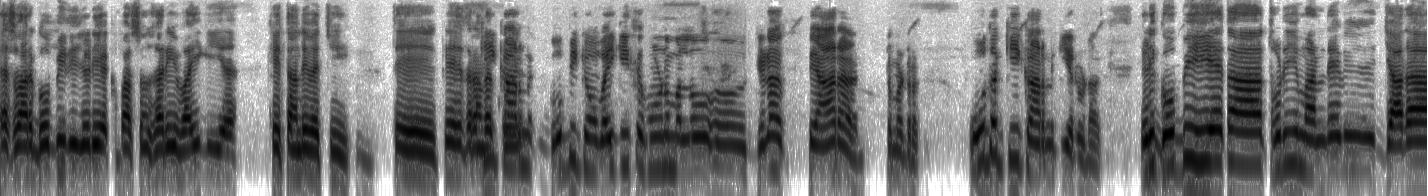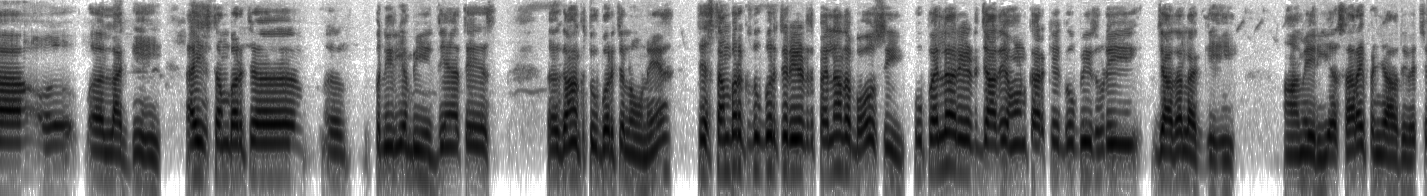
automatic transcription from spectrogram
ਇਸ ਵਾਰ ਗੋਭੀ ਦੀ ਜਿਹੜੀ ਇੱਕ ਪਾਸੋਂ ਸਾਰੀ ਵਾਹੀ ਗਈ ਹੈ ਖੇਤਾਂ ਦੇ ਵਿੱਚ ਹੀ ਤੇ ਕਿਸੇ ਤਰ੍ਹਾਂ ਦਾ ਕੀ ਕਾਰਨ ਗੋਭੀ ਕਿਉਂ ਵਾਈ ਗਈ? ਤੇ ਹੁਣ ਮੰਨ ਲਓ ਜਿਹੜਾ ਤਿਆਰ ਆ ਟਮਾਟਰ ਉਹਦਾ ਕੀ ਕਾਰਨ ਕੀ ਹੈ ਤੁਹਾਡਾ? ਜਿਹੜੀ ਗੋਭੀ ਸੀ ਇਹ ਤਾਂ ਥੋੜੀ ਜਿਹੀ ਮੰਨਦੇ ਵੀ ਜ਼ਿਆਦਾ ਲੱਗ ਗਈ ਸੀ। ਅਸੀਂ ਸਤੰਬਰ ਚ ਪਨੀਰੀਆਂ ਬੀਜਦੇ ਆ ਤੇ ਗਾਂ ਅਕਤੂਬਰ ਚ ਲਾਉਣੇ ਆ ਤੇ ਸਤੰਬਰ ਅਕਤੂਬਰ ਚ ਰੇਟ ਪਹਿਲਾਂ ਤਾਂ ਬਹੁਤ ਸੀ। ਉਹ ਪਹਿਲਾ ਰੇਟ ਜ਼ਿਆਦਾ ਹੋਣ ਕਰਕੇ ਗੋਭੀ ਥੋੜੀ ਜ਼ਿਆਦਾ ਲੱਗ ਗਈ ਸੀ ਆਮ ਏਰੀਆ ਸਾਰਾ ਹੀ ਪੰਜਾਬ ਦੇ ਵਿੱਚ।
